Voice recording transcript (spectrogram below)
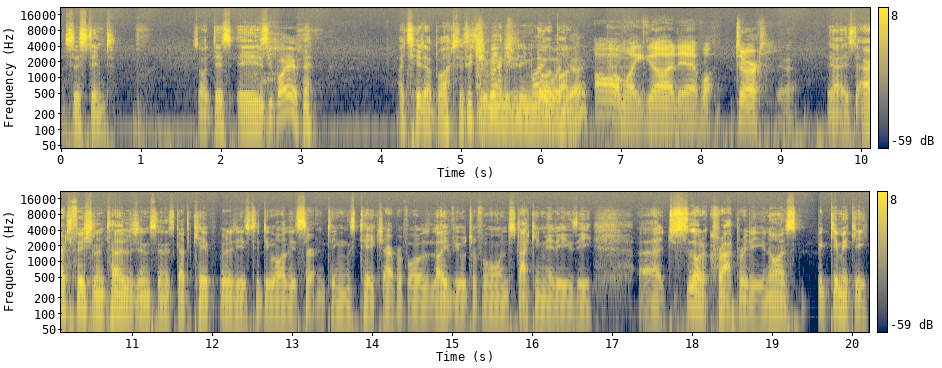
assistant. So this is. Did you buy it? I did. I bought it. Did Do you mean actually didn't buy know I one? it? Yeah. Oh my god, yeah. What dirt. Yeah. Yeah, it's the artificial intelligence and it's got the capabilities to do all these certain things, take sharper photos, live view with your phone, stacking made easy. Uh, just a lot of crap, really. You know, it's a bit gimmicky.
